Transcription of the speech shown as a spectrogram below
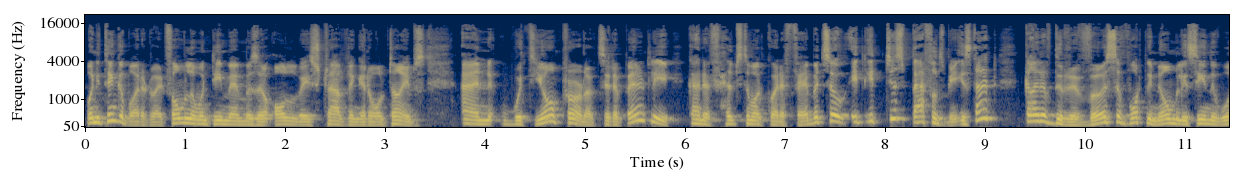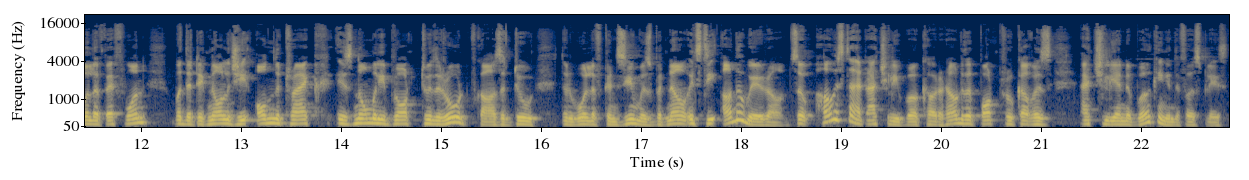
when you think about it, right, Formula One team members are always traveling at all times. And with your products, it apparently kind of helps them out quite a fair bit. So it, it just baffles me. Is that kind of the reverse of what we normally see in the world of F1, but the technology on the track is normally brought to the road cars and to the world of consumers? But now it's the other way around. So how does that actually work out? And how do the Pod Pro covers actually end up working in the first place?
